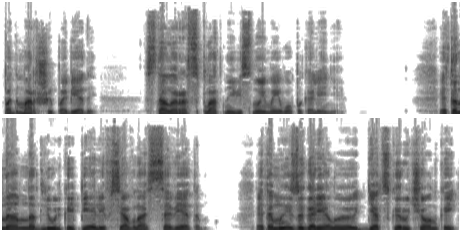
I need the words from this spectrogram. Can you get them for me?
под марши победы стала расплатной весной моего поколения. Это нам над люлькой пели вся власть советом. Это мы загорелую детской ручонкой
